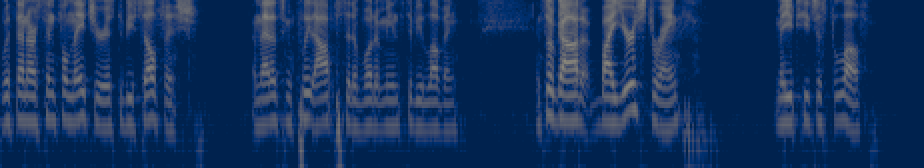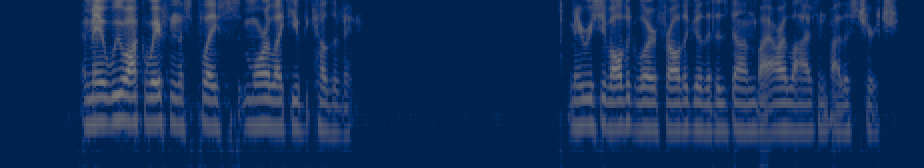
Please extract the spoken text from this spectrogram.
within our sinful nature is to be selfish. And that is complete opposite of what it means to be loving. And so, God, by your strength, May you teach us to love. And may we walk away from this place more like you because of it. May we receive all the glory for all the good that is done by our lives and by this church.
